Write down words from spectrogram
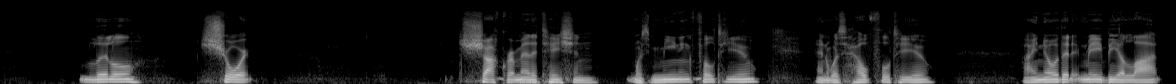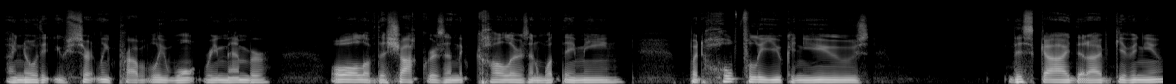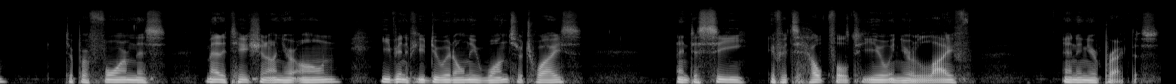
little short chakra meditation was meaningful to you and was helpful to you. I know that it may be a lot. I know that you certainly probably won't remember all of the chakras and the colors and what they mean, but hopefully you can use this guide that I've given you to perform this meditation on your own, even if you do it only once or twice, and to see if it's helpful to you in your life and in your practice.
